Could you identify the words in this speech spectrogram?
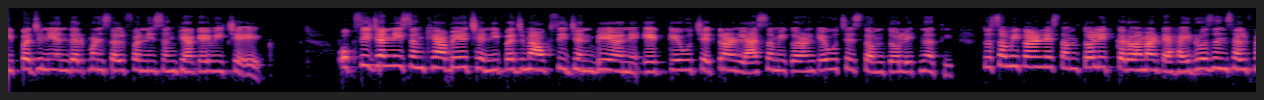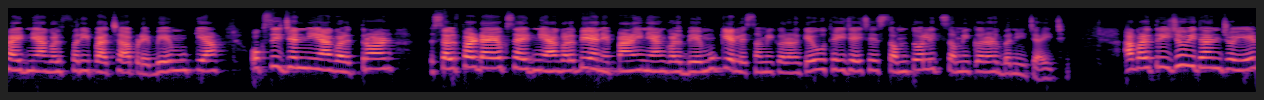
નિપજની અંદર પણ સલ્ફરની સંખ્યા કેવી છે એક. ઓક્સિજનની સંખ્યા બે છે, નિપજમાં ઓક્સિજન બે અને એક કેવું છે, ત્રણ. લા સમીકરણ કેવું છે, સમતોલિત નથી. તો સમીકરણને સમતોલિત કરવા માટે હાઇડ્રોજન સલ્ફાઇડની આગળ ફરી પાછા આપણે બે મૂક્યા. ઓક્સિજનની આગળ ત્રણ, સલ્ફર ડાયોક્સાઇડની આગળ બે અને પાણીની આગળ બે મૂકીએ એટલે સમીકરણ કેવું થઈ જાય છે, સમતોલિત સમીકરણ બની જાય છે. આગળ ત્રીજું વિધાન જોઈએ.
